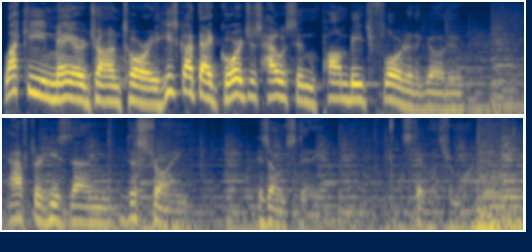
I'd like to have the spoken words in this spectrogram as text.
Lucky Mayor John Tory, he's got that gorgeous house in Palm Beach, Florida to go to after he's done destroying his own city. Stay with us for more.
